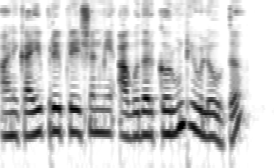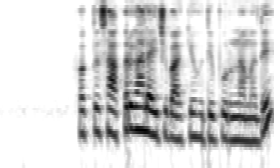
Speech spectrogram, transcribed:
आणि काही प्रिपरेशन मी अगोदर करून ठेवलं होतं. फक्त साखर घालायची बाकी होती पुरणामध्ये.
